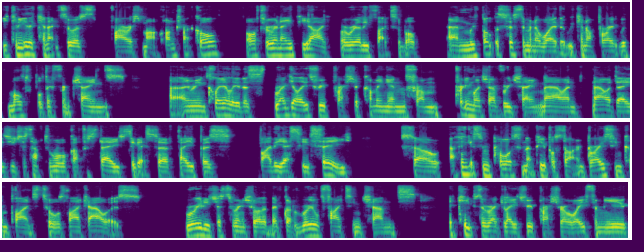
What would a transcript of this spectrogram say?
you can either connect to us via a smart contract call or through an API. We're really flexible. And we've built the system in a way that we can operate with multiple different chains. Uh, I mean, clearly there's regulatory pressure coming in from pretty much every chain now. And nowadays, you just have to walk off a stage to get served papers by the SEC. So I think it's important that people start embracing compliance tools like ours, really just to ensure that they've got a real fighting chance. It keeps the regulatory pressure away from you,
